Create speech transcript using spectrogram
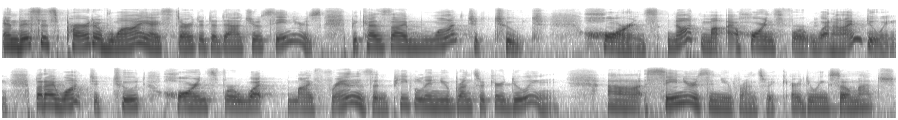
And this is part of why I started Adagio Seniors, because I want to toot horns, not my horns for what I'm doing, but I want to toot horns for what my friends and people in New Brunswick are doing. Uh, seniors in New Brunswick are doing so much.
